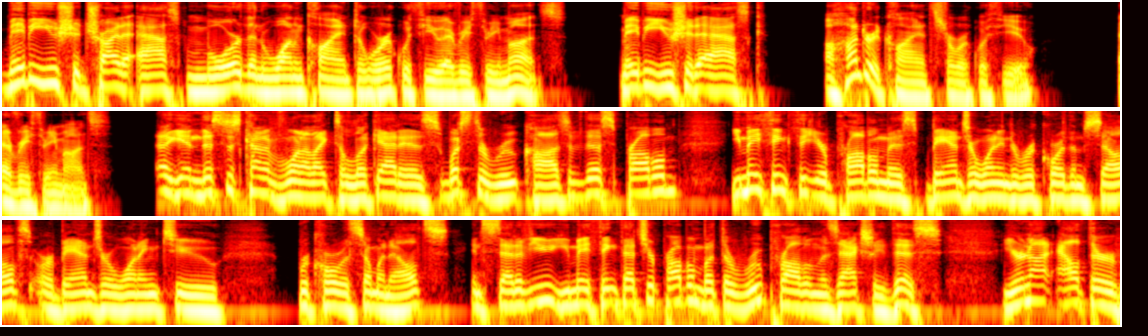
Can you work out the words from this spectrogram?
maybe you should try to ask more than one client to work with you every three months. Maybe you should ask 100 clients to work with you every three months. again, this is kind of what I like to look at is what's the root cause of this problem? You may think that your problem is bands are wanting to record themselves or bands are wanting to record with someone else instead of you, you may think that's your problem, but the root problem is actually this. You're not out there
